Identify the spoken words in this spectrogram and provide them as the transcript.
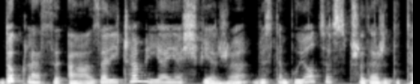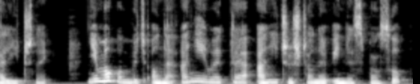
Do klasy A zaliczamy jaja świeże, występujące w sprzedaży detalicznej. Nie mogą być one ani myte, ani czyszczone w inny sposób,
